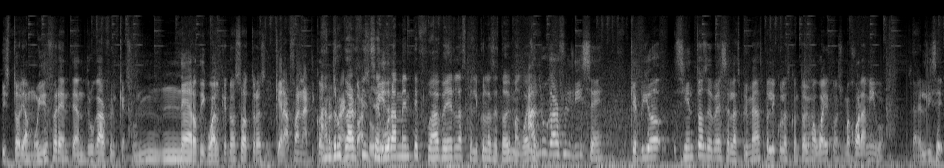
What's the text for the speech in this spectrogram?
Historia muy diferente a Andrew Garfield, que es un nerd igual que nosotros y que era fanático del Andrew personaje toda Garfield su vida. seguramente fue a ver las películas de Tobey Maguire. Andrew Garfield dice que vio cientos de veces las primeras películas con Tobey Maguire con su mejor amigo. O sea, él dice,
